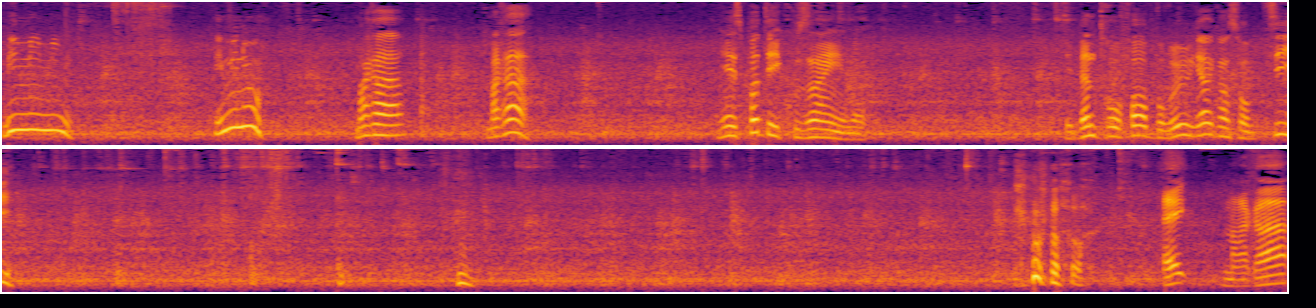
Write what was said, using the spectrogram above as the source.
Mimi, Mimi. Miminou. Mara. Mara. Niaise pas tes cousins, là. C'est ben trop fort pour eux. Regarde quand ils sont petits. hey, Mara.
